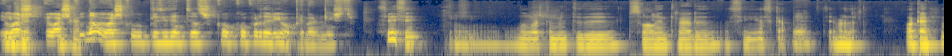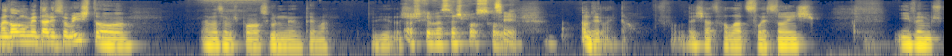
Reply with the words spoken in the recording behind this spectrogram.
Eu Enfim, acho, eu acho ok. que, não, eu acho que o presidente deles con- concordaria, ou o primeiro-ministro. Sim, sim. Não, não gosto muito de pessoal entrar eh, assim a SK. É. Isso é verdade. Ok, mais algum comentário sobre isto ou avançamos para o segundo grande tema? Acho que avançamos para o segundo. Sim. Vamos ir lá então. Vou deixar de falar de seleções e vamos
